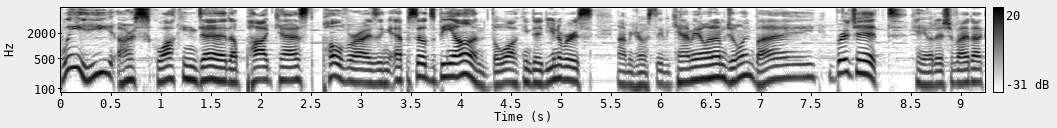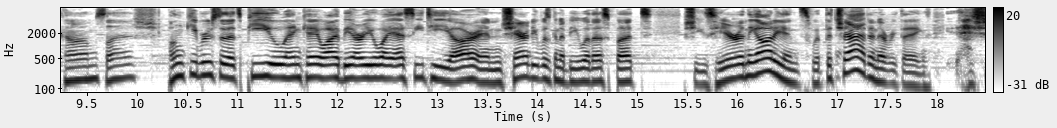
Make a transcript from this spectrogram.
We are Squawking Dead, a podcast pulverizing episodes beyond the Walking Dead universe. I'm your host, David Cameo, and I'm joined by Bridget, ko-fi.com slash Punky Brewster. That's P-U-N-K-Y-B-R-U-Y-S-E-T-E-R. And Charity was going to be with us, but she's here in the audience with the chat and everything.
